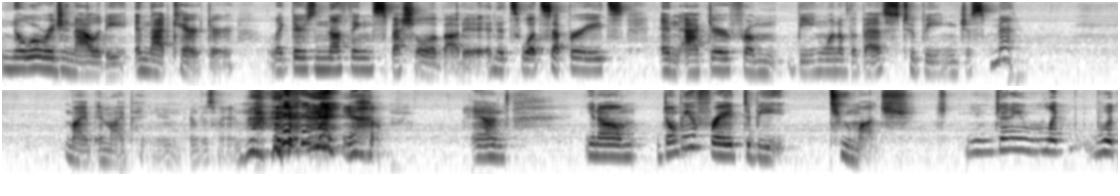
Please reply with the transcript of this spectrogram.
no originality in that character. Like there's nothing special about it, and it's what separates an actor from being one of the best to being just meh. My in my opinion, I'm just saying. yeah. And you know, don't be afraid to be too much. Jenni, like what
